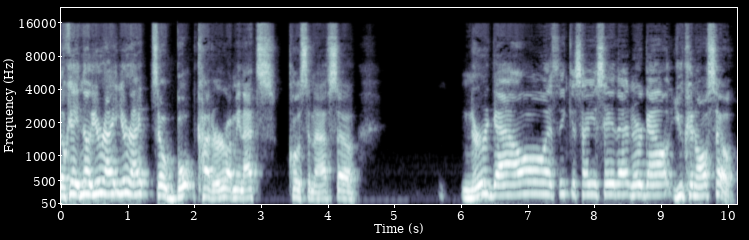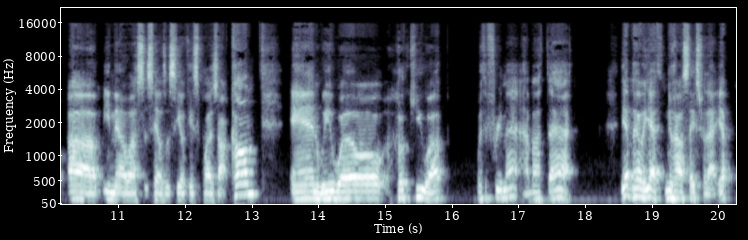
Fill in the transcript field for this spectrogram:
Okay, no, you're right. You're right. So bolt cutter. I mean, that's close enough. So Nergal, I think is how you say that. Nergal. You can also uh, email us at sales at clksupplies.com and we will hook you up with a free mat. How about that? Yep. Oh, yeah. Newhouse. Thanks for that. Yep.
